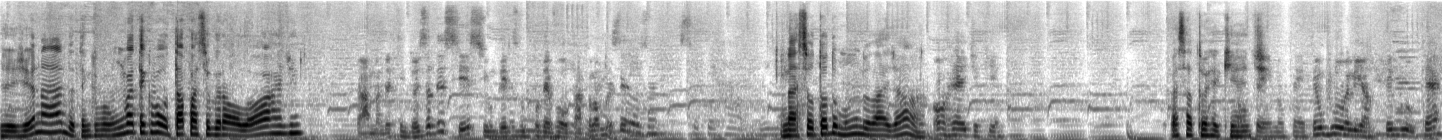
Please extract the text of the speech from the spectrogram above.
GG nada. Tem que... Um vai ter que voltar pra segurar o Lorde. Ah, mas tem dois ADC, se um deles não puder voltar, pelo amor de Deus, né? Nasceu todo mundo lá já, ó. Ó o Red aqui. Com essa torre aqui Não antes. tem, não tem. Tem um Blue ali, ó. Tem Blue, quer?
